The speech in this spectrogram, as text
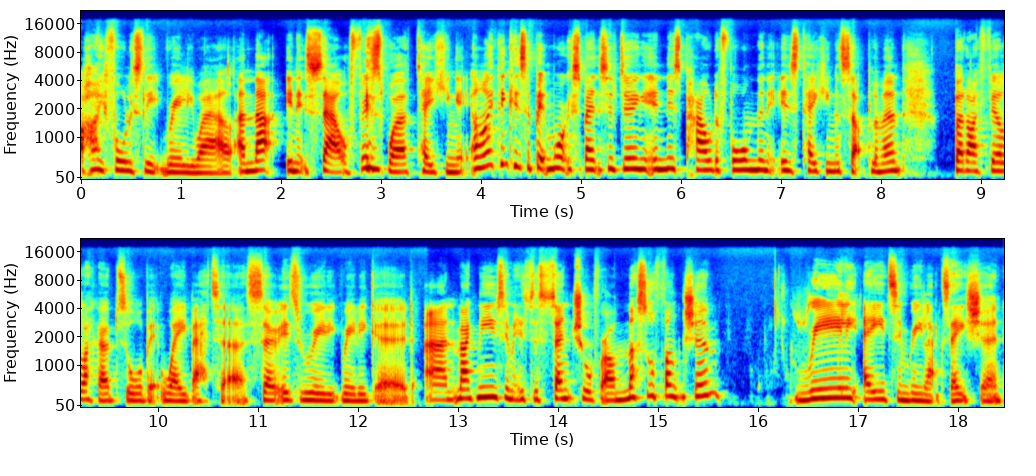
I fall asleep really well. And that in itself is worth taking it. I think it's a bit more expensive doing it in this powder form than it is taking a supplement but I feel like I absorb it way better. So it's really, really good. And magnesium is essential for our muscle function, really aids in relaxation,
